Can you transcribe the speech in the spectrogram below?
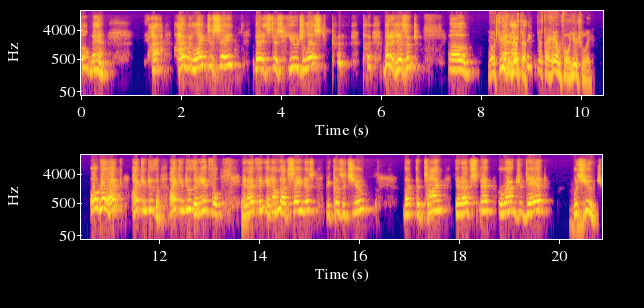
Oh man, I I would like to say that it's this huge list, but, it isn't. Uh, no, it's usually just a think, just a handful. Usually. Oh no, I I can do the I can do the handful, and I think, and I'm not saying this because it's you, but the time that I've spent around your dad was mm-hmm. huge.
